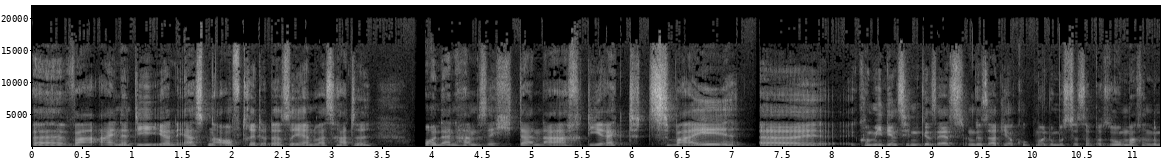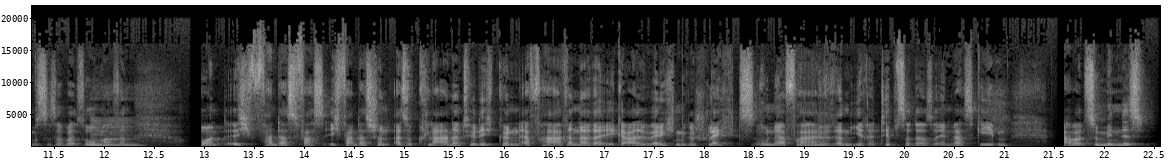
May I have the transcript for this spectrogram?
äh, war eine, die ihren ersten Auftritt oder so irgendwas hatte. Und dann haben sich danach direkt zwei äh, Comedians hingesetzt und gesagt, ja, guck mal, du musst das aber so machen, du musst das aber so machen. Und ich fand das fast, ich fand das schon, also klar, natürlich können erfahrenere, egal welchen Geschlechts, unerfahreneren ihre Tipps oder so in was geben. Aber zumindest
